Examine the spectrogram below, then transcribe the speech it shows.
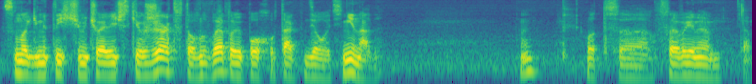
с многими тысячами человеческих жертв, то в эту эпоху так делать не надо. Вот э, в свое время, там,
